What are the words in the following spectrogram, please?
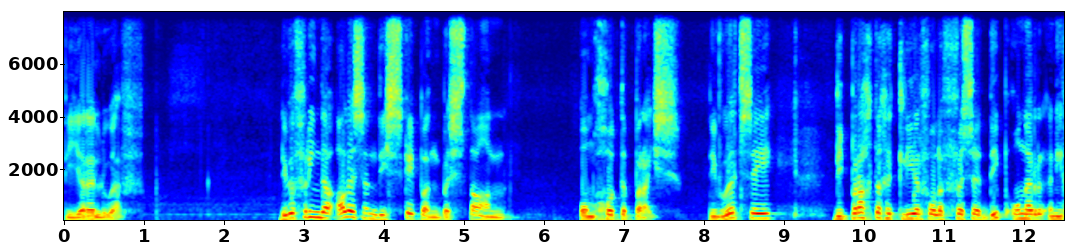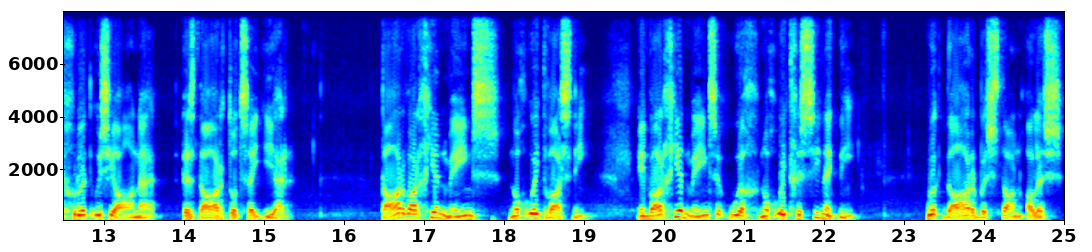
die Here loof. Liewe vriende, alles in die skepping bestaan om God te prys. Die woord sê Die pragtige kleurvolle visse diep onder in die groot oseane is daar tot sy eer. Daar waar geen mens nog ooit was nie en waar geen mense oog nog ooit gesien het nie, ook daar bestaan alles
